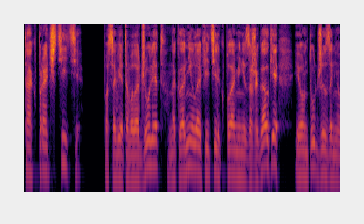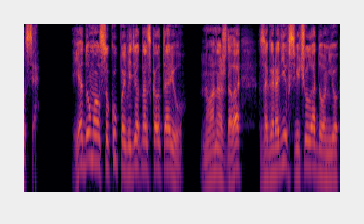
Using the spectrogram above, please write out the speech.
«Так прочтите», — посоветовала Джулиет, наклонила фитиль к пламени зажигалки, и он тут же занялся. Я думал, Суку поведет нас к алтарю, но она ждала, загородив свечу ладонью,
